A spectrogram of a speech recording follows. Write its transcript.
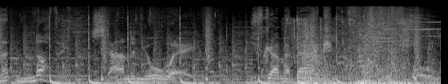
Let nothing stand in your way. You've got my back?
